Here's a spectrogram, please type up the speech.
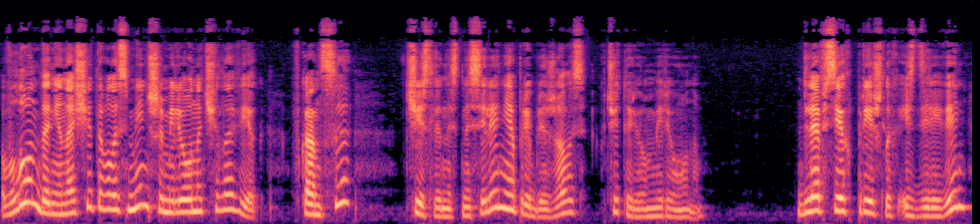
в Лондоне насчитывалось меньше миллиона человек, в конце численность населения приближалась к 4 миллионам. Для всех пришлых из деревень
